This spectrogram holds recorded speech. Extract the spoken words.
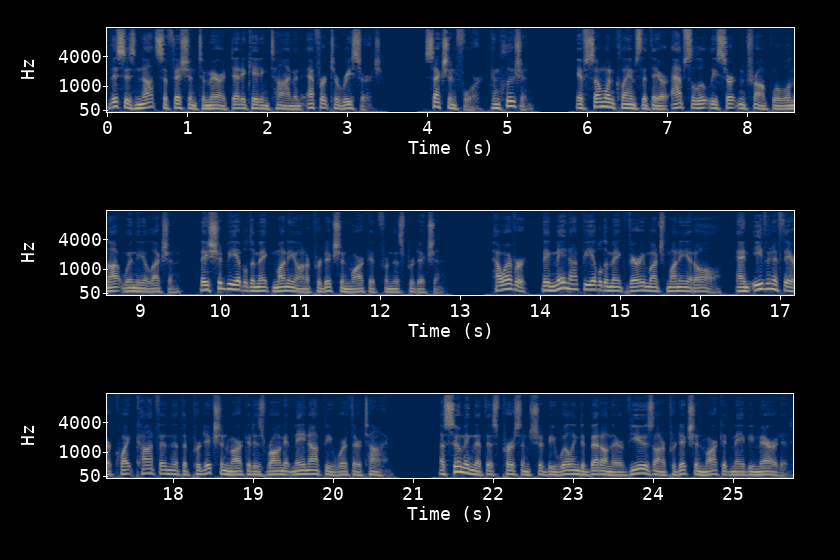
This is not sufficient to merit dedicating time and effort to research. Section 4 Conclusion If someone claims that they are absolutely certain Trump will, will not win the election, they should be able to make money on a prediction market from this prediction. However, they may not be able to make very much money at all, and even if they are quite confident that the prediction market is wrong, it may not be worth their time. Assuming that this person should be willing to bet on their views on a prediction market may be merited,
